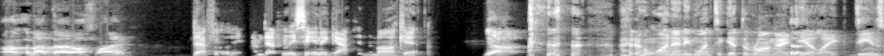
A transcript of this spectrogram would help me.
uh, about that offline. Definitely. I'm definitely seeing a gap in the market. Yeah, I don't want anyone to get the wrong idea. Like Dean's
